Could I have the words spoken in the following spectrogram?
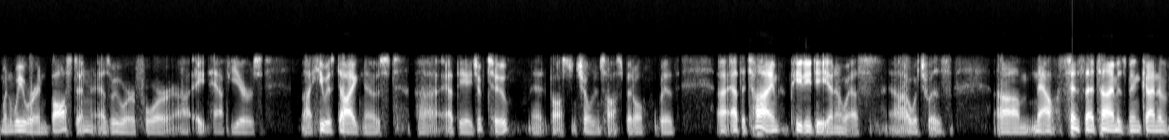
when we were in Boston, as we were for uh, eight and a half years, uh, he was diagnosed uh, at the age of two at Boston Children's Hospital with, uh, at the time, PDD NOS, uh, which was um, now since that time has been kind of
